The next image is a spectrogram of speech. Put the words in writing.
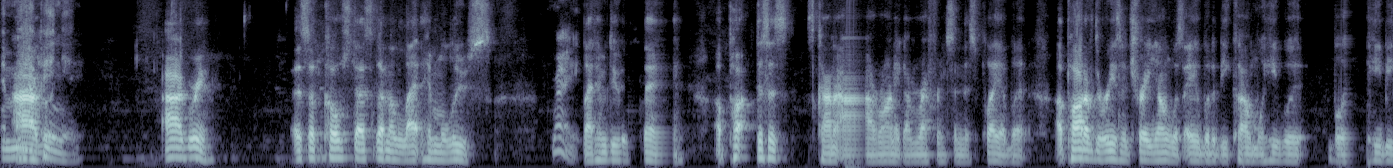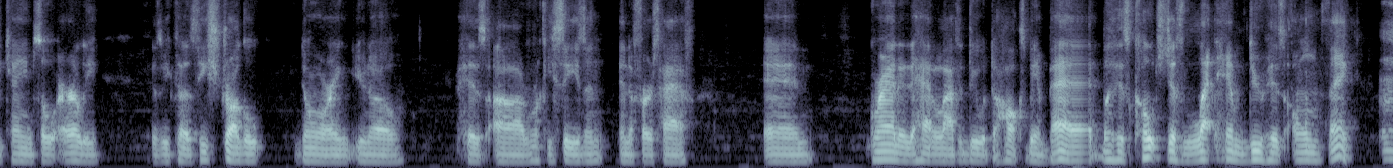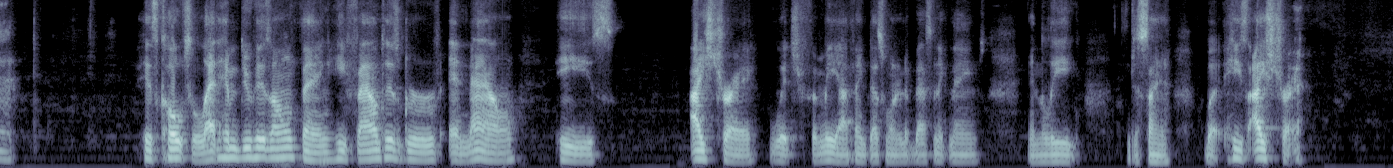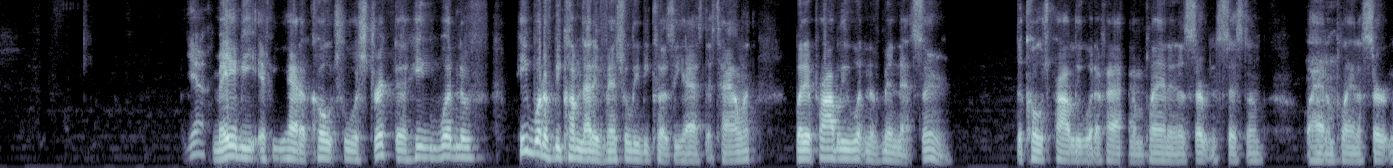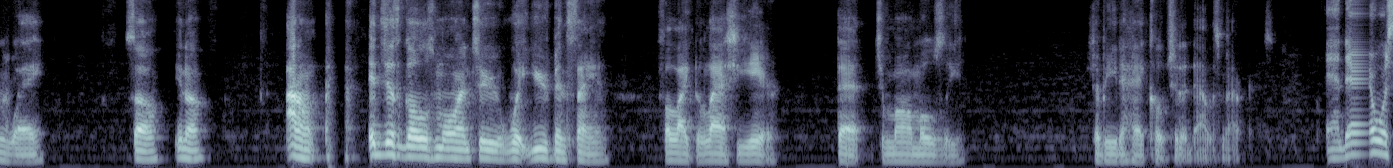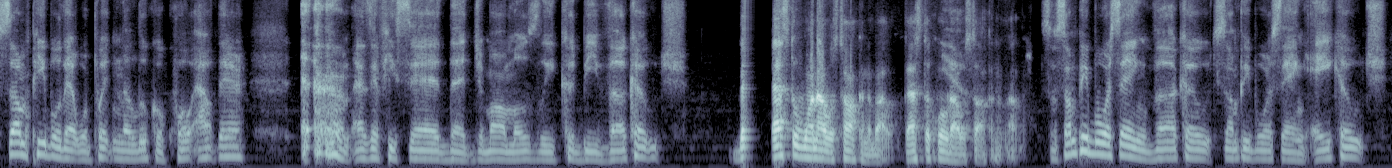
in my I opinion. I agree. It's a coach that's gonna let him loose. Right. Let him do his thing. A part this is it's kind of ironic I'm referencing this player, but a part of the reason Trae Young was able to become what he would what he became so early is because he struggled during, you know, his uh rookie season in the first half. And granted it had a lot to do with the Hawks being bad, but his coach just let him do his own thing. Mm. His coach let him do his own thing. He found his groove, and now he's Ice Trae, which for me, I think that's one of the best nicknames in the league. I'm just saying. but he's ice Trae. Yeah. Maybe if he had a coach who was stricter, he wouldn't have he would have become that eventually because he has the talent, but it probably wouldn't have been that soon. The coach probably would have had him playing in a certain system or had him playing a certain way. So, you know, I don't it just goes more into what you've been saying for like the last year that Jamahl Mosley should be the head coach of the Dallas Mavericks. And there were some people that were putting the Luka quote out there as if he said that Jamahl Mosley could be the coach. That's the one I was talking about. That's the quote yeah. I was talking about. So some people were saying the coach, some people were saying a coach.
